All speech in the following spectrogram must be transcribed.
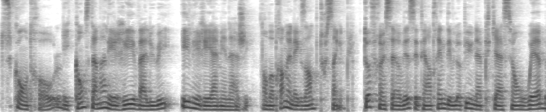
que tu contrôles et constamment les réévaluer et les réaménager. On va prendre un exemple tout simple. Tu offres un service et tu en train de développer une application web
